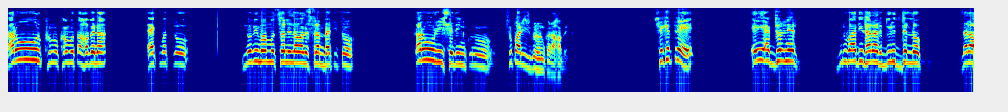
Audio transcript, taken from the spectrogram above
কারুর কোনো ক্ষমতা হবে না। একমাত্র নবী মোহাম্মদ আলাইসাল্লাম ব্যতীত কারুরই সেদিন কোনো সুপারিশ গ্রহণ করা হবে না। সেক্ষেত্রে এই এক ধরনের গুরুবাদী ধারার বিরুদ্ধের লোক যারা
